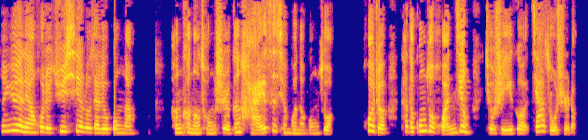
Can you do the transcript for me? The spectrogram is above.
那月亮或者巨蟹落在六宫呢，很可能从事跟孩子相关的工作。或者他的工作环境就是一个家族式的。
